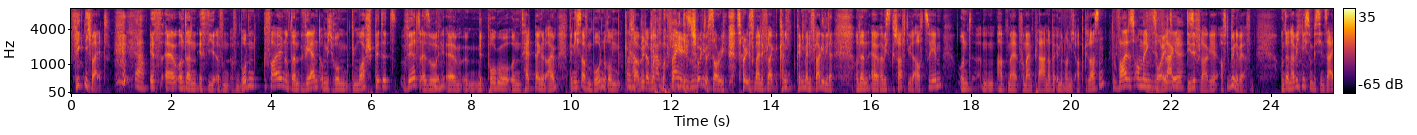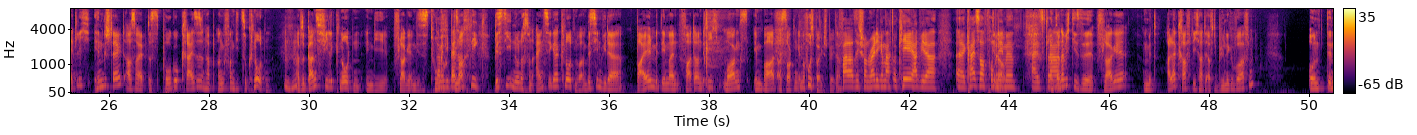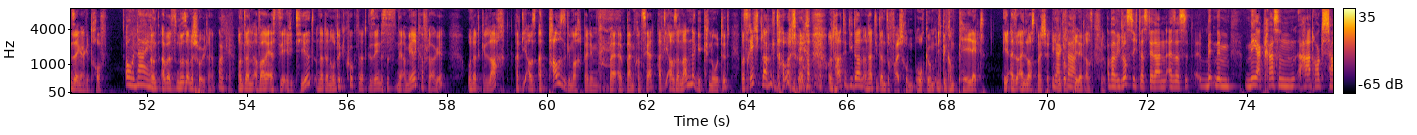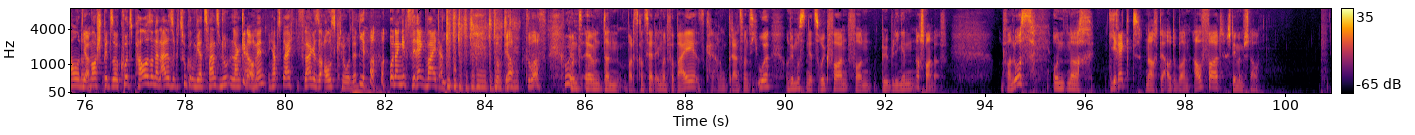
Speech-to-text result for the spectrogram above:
Fliegt nicht weit. ja. Ist, äh, und dann ist die auf den, auf den Boden gefallen und dann während um mich rum gemoshpittet wird, also Mhm. ähm, mit Pogo und Headbang und allem, bin ich so auf dem Boden rumgekrabbelt. Und hab die. Entschuldigung, sorry, sorry, das ist meine Flagge. Kann ich, kann ich meine Flagge wieder? Und dann äh, habe ich es geschafft, die wieder aufzuheben und ähm, habe mein, von meinem Plan aber immer noch nicht abgelassen Du wolltest unbedingt diese wollte Flagge. diese Flagge auf die Bühne werfen. Und dann habe ich mich so ein bisschen seitlich hingestellt, außerhalb des Pogo-Kreises und habe angefangen, die zu knoten. Also ganz viele Knoten in die Flagge, in dieses Tuch Mhm. Damit die besser gemacht, fliegt. bis die nur noch so ein einziger Knoten war. Ein bisschen wie der Ball, mit dem mein Vater und ich morgens im Bad aus Socken immer Fußball gespielt Der haben. Vater hat sich schon ready gemacht. Okay, er hat wieder äh, Kreislaufprobleme. Alles klar. Genau. Und dann habe ich diese Flagge mit aller Kraft, die ich hatte, auf die Bühne geworfen und den Sänger getroffen. Oh nein. Und, aber nur so der Schulter. Okay. Und dann war er erst sehr irritiert und hat dann runtergeguckt und hat gesehen, das ist eine Amerika-Flagge. und hat gelacht, hat die aus, hat Pause gemacht bei dem, bei, äh, beim Konzert, hat die auseinandergeknotet, was recht lang gedauert hat, Ja. und hatte die dann und hat die dann so falsch rum hochgehoben und ich bin komplett, also I lost my shit. Ich Ja, bin klar. komplett ausgeflippt. Aber wie lustig, dass der dann, also das, mit einem mega krassen Hardrock-Sound und Ja. Moshpit so kurz Pause und dann alle so zugucken, wie er 20 Minuten lang, Genau. Moment, ich hab's gleich, die Flagge so ausknotet. Ja. Und dann geht's direkt weiter. So, ja, so war's. Cool. Und ähm, dann war das Konzert irgendwann vorbei, keine Ahnung, 23 Uhr und wir mussten jetzt zurückfahren von Böblingen nach Schwandorf. Und fahren los und nach direkt nach der Autobahnauffahrt stehen wir im Stau.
